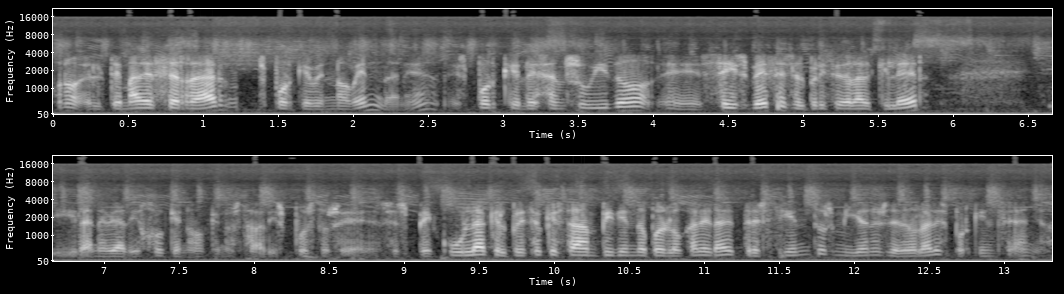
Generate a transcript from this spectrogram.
Bueno, el tema de cerrar es porque no vendan, ¿eh? es porque les han subido eh, seis veces el precio del alquiler y la NBA dijo que no, que no estaba dispuesto. Se, se especula que el precio que estaban pidiendo por el local era de 300 millones de dólares por 15 años.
